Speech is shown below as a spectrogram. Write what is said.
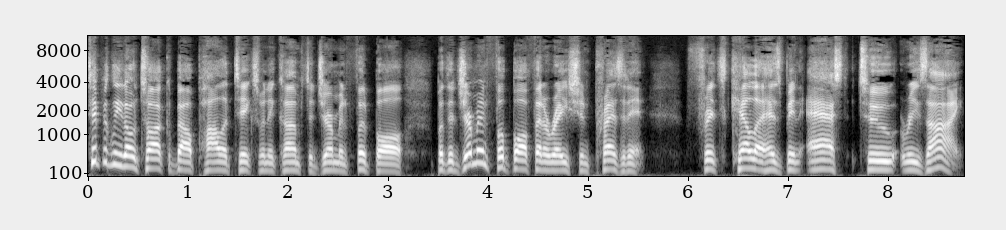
typically don't talk about politics when it comes to German football, but the German Football Federation president, Fritz Keller, has been asked to resign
